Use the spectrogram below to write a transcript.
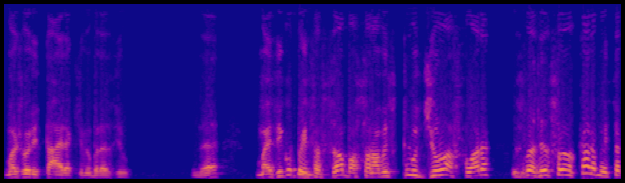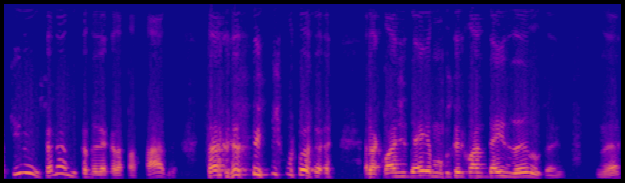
majoritário aqui no Brasil, né? Mas em compensação, a bossa nova explodiu lá fora, os brasileiros falando, cara, mas isso aqui não, isso não é música da década passada. Sabe? tipo, era quase 10, uma música de quase 10 anos antes, né?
